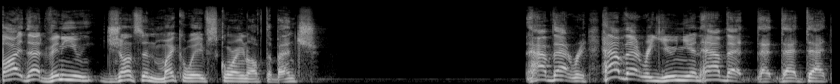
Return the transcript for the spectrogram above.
Buy that Vinnie Johnson microwave scoring off the bench. Have that re- have that reunion, have that that that that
